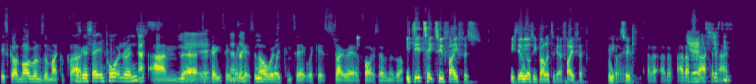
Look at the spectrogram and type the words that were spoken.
He scored more runs than Michael Clarke. I was going to say important runs. That's, and uh, took 18 wickets and always point. can take wickets. Strike rate of 47 as well. He did take two fifers He's the only Aussie bowler to get a fifer, and he got oh, two. I'd, I'd, I'd have yeah, it's just his,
